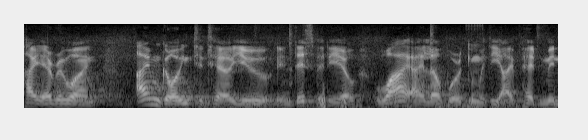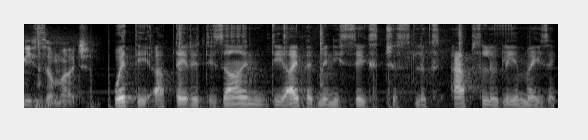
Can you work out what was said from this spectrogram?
Hi everyone, I'm going to tell you in this video why I love working with the iPad mini so much. With the updated design, the iPad mini 6 just looks absolutely amazing.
